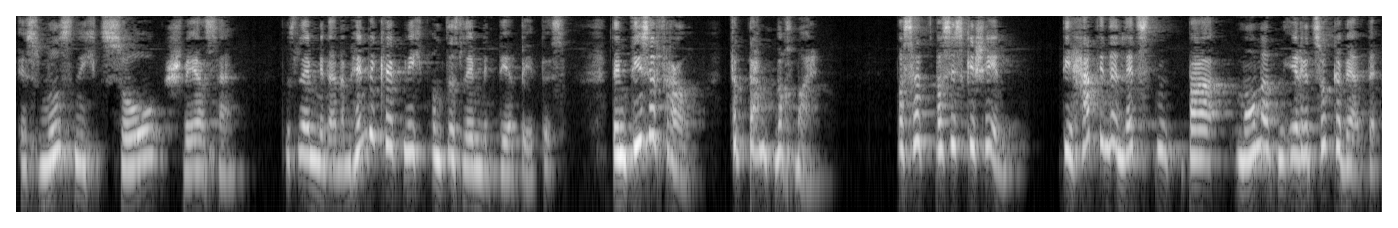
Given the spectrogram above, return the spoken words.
es muss nicht so schwer sein. Das Leben mit einem Handicap nicht und das Leben mit Diabetes. Denn diese Frau, verdammt nochmal, was hat, was ist geschehen? Die hat in den letzten paar Monaten ihre Zuckerwerte,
